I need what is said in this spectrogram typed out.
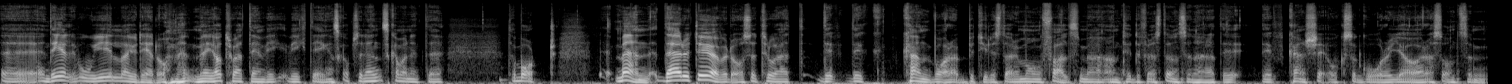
Eh, en del ogillar ju det då, men, men jag tror att det är en viktig egenskap så den ska man inte ta bort. Men därutöver då så tror jag att det, det kan vara betydligt större mångfald som jag antydde för en stund sedan här att det, det kanske också går att göra sånt som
